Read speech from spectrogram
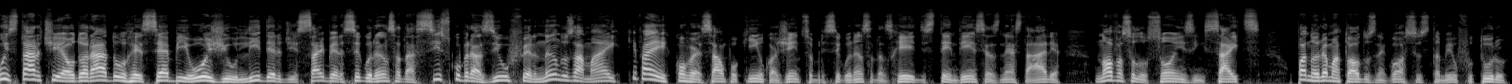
O Start Eldorado recebe hoje o líder de cibersegurança da Cisco Brasil, Fernando Zamay, que vai conversar um pouquinho com a gente sobre segurança das redes, tendências nesta área, novas soluções, insights, o panorama atual dos negócios, também o futuro.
